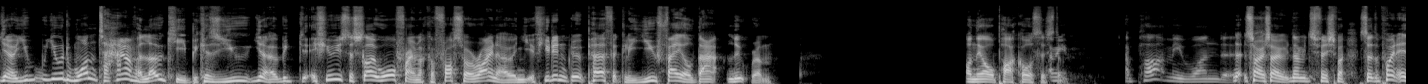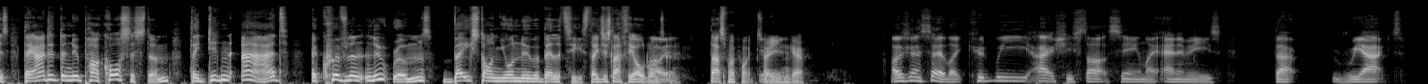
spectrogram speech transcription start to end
You know, you you would want to have a Loki because you you know if you used a slow warframe like a frost or a rhino, and if you didn't do it perfectly, you failed that loot room on the old parkour system. mean, A part of me wondered. No, Sorry, sorry. Let me just finish. my- So the point is, they added the new parkour system. They didn't add equivalent loot rooms based on your new abilities. They just left the old ones Oh, in. That's my point. Sorry, Yeah, you can go. I was going to say, like, could we actually start seeing like enemies that react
